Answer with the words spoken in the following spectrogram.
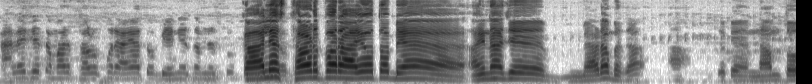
કાલે જે તમારા સ્થળ ઉપર આવ્યા તો બેને તમને શું કાલે સ્થળ પર આવ્યો તો બે અહીંના જે મેડમ હતા જો કે નામ તો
